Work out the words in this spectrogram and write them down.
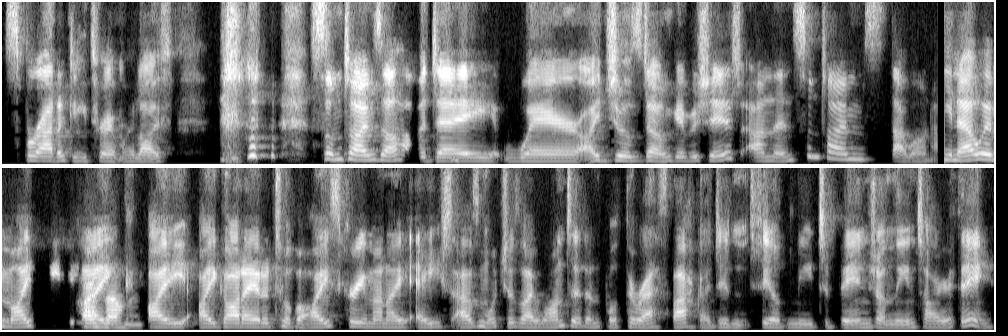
sporadically throughout my life. sometimes I'll have a day where I just don't give a shit, and then sometimes that won't happen. You know, it might be like? I, I got out a tub of ice cream and I ate as much as I wanted and put the rest back. I didn't feel the need to binge on the entire thing.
